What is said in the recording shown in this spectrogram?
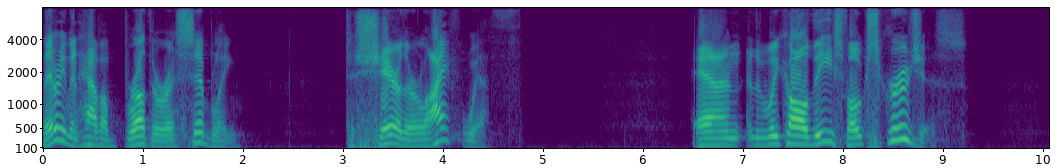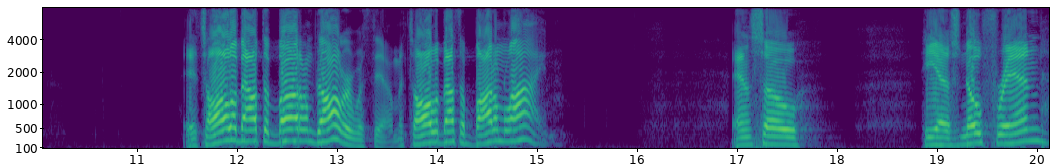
They don't even have a brother or a sibling to share their life with." And we call these folks Scrooges. It's all about the bottom dollar with them, it's all about the bottom line. And so he has no friend,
